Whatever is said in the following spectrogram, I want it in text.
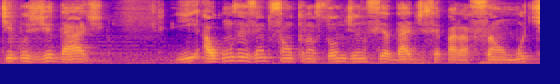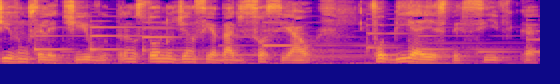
tipos de idade. E alguns exemplos são transtorno de ansiedade de separação, motismo seletivo, transtorno de ansiedade social, fobia específica,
